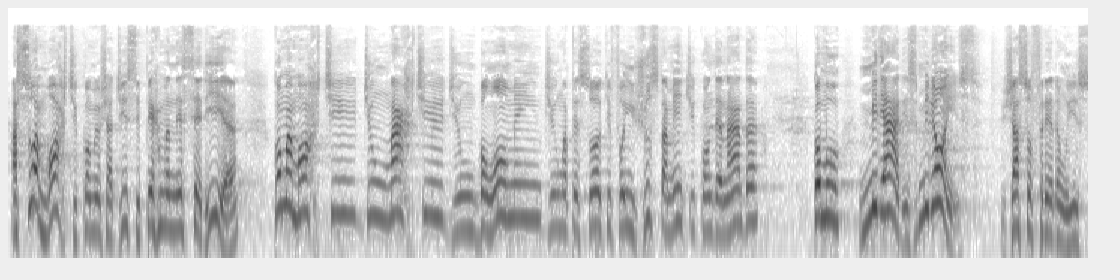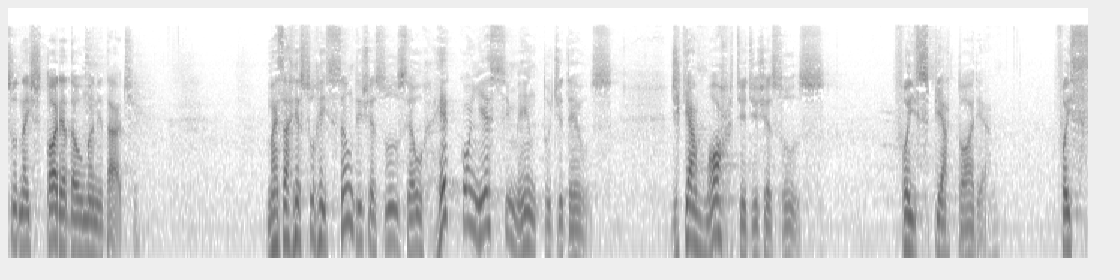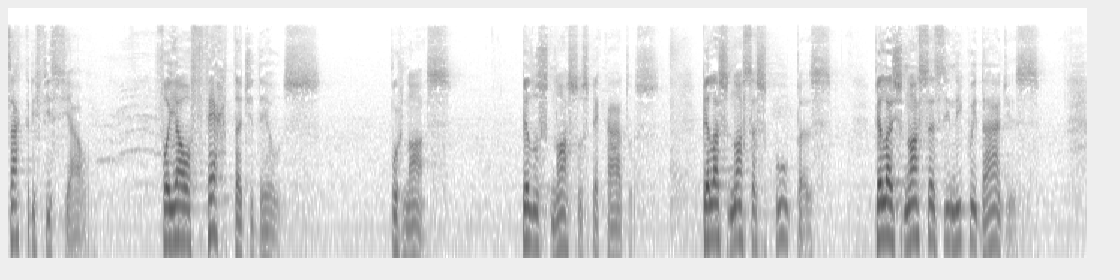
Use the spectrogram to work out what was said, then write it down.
a sua morte, como eu já disse, permaneceria como a morte de um mártir, de um bom homem, de uma pessoa que foi injustamente condenada, como milhares, milhões já sofreram isso na história da humanidade. Mas a ressurreição de Jesus é o reconhecimento de Deus de que a morte de Jesus foi expiatória, foi sacrificial, foi a oferta de Deus por nós, pelos nossos pecados, pelas nossas culpas, pelas nossas iniquidades.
